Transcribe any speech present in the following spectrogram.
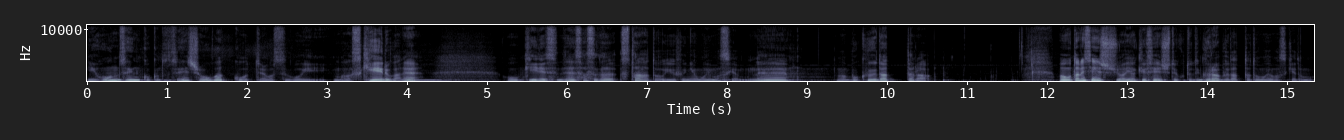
日本全国の全小学校っていうのがすごい、まあ、スケールがね、大きいですね。さすがスターというふうに思いますけどもね、まあ、僕だったら、まあ、大谷選手は野球選手ということでグラブだったと思いますけども。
